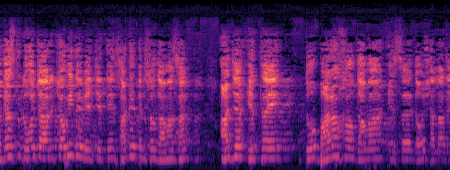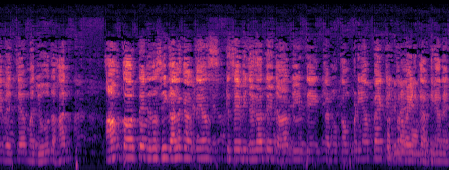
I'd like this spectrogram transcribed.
ਅਗਸਤ 2024 ਦੇ ਵਿੱਚ ਇੱਥੇ 350 ਗਾਵਾਂ ਸਨ। ਅੱਜ ਇੱਥੇ ਦੋ 1200 ਗਾਵਾਂ ਇਸ ਗਊਸ਼ਾਲਾ ਦੇ ਵਿੱਚ ਮੌਜੂਦ ਹਨ। ਆਮ ਤੌਰ ਤੇ ਜਦੋਂ ਅਸੀਂ ਗੱਲ ਕਰਦੇ ਹਾਂ ਕਿਸੇ ਵੀ ਜਗ੍ਹਾ ਤੇ ਜਾਣ ਦੀ ਤੇ ਸਾਨੂੰ ਕੰਪਨੀਆਂ ਪੈਕੇਜ ਪ੍ਰੋਵਾਈਡ ਕਰਦੀਆਂ ਨੇ।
